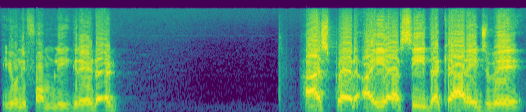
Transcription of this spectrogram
uniformly graded. As per IRC the carriageway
